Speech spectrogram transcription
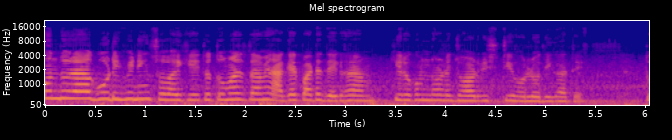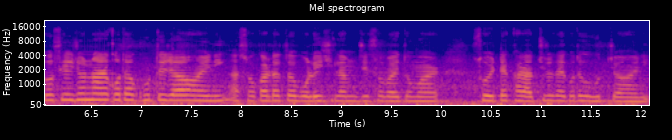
বন্ধুরা, গুড ইভিনিং সবাইকে। তো তোমাদের তো আমি আগের পার্টে দেখলাম কীরকম ধরনের ঝড় বৃষ্টি হলো দীঘাতে। তো সেই জন্য আর কোথাও ঘুরতে যাওয়া হয়নি। আর সকালটা তো বলেইছিলাম যে সবাই তোমার শরীরটা খারাপ ছিল, তাই কোথাও ঘুরতে যাওয়া হয়নি।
